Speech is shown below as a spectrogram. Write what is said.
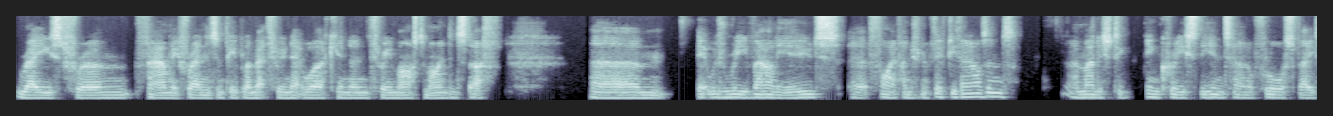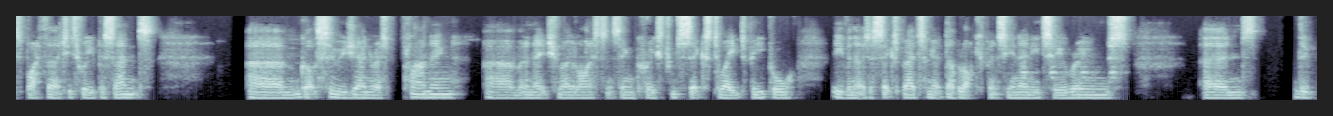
raised from family, friends, and people I met through networking and through mastermind and stuff. Um, it was revalued at 550,000. I managed to increase the internal floor space by 33%. Um, got sui generis planning um, and an HMO license increased from six to eight people, even though it's a six bed, so we get double occupancy in any two rooms. And the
